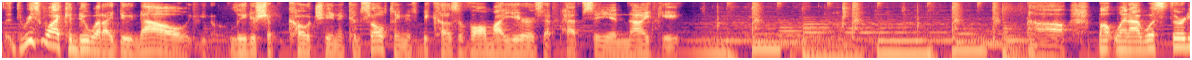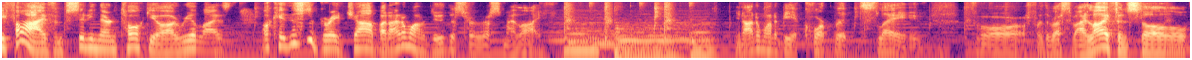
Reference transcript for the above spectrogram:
the reason why I can do what I do now, you know, leadership coaching and consulting, is because of all my years at Pepsi and Nike. Uh, but when I was 35, I'm sitting there in Tokyo, I realized, okay, this is a great job, but I don't want to do this for the rest of my life. You know, I don't want to be a corporate slave for for the rest of my life. And so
